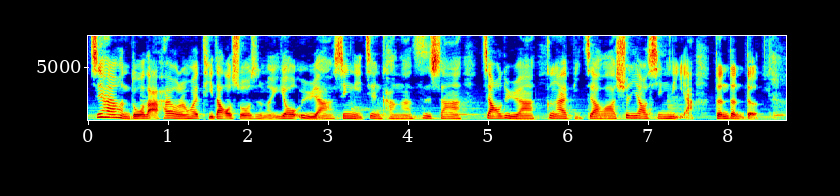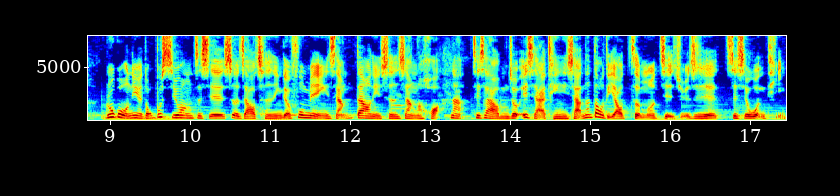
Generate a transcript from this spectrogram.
其实还有很多啦。还有人会提到说什么忧郁啊、心理健康啊、自杀、啊、焦虑啊、更爱比较啊、炫耀心理啊等等的。如果你也都不希望这些社交成瘾的负面影响带到你身上的话，那接下来我们就一起来听一下，那到底要怎么解决这些这些问题？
